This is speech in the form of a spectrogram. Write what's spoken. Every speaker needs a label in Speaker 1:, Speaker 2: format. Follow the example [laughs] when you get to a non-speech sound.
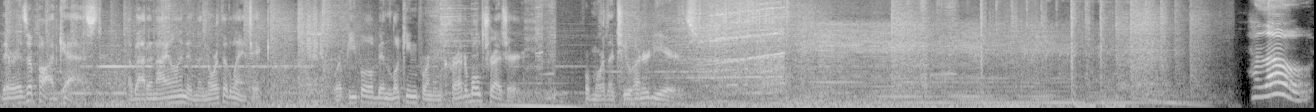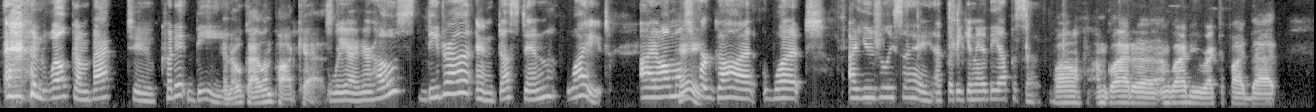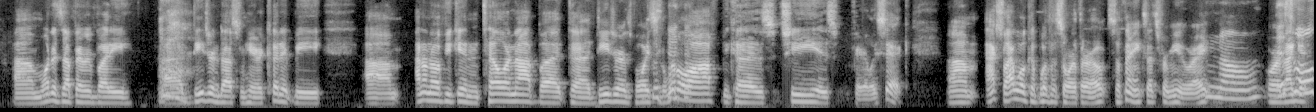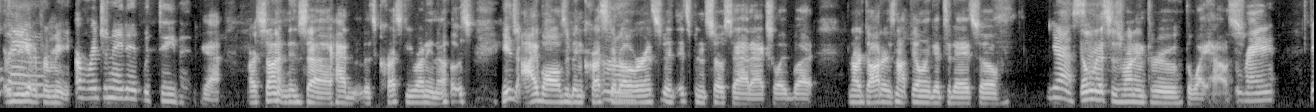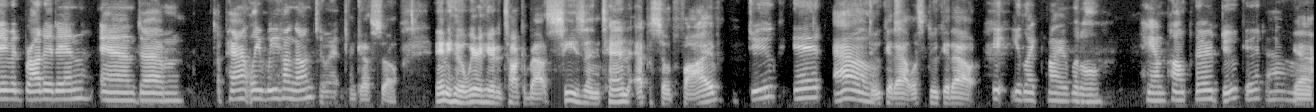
Speaker 1: There is a podcast about an island in the North Atlantic where people have been looking for an incredible treasure for more than 200 years.
Speaker 2: Hello [laughs] and welcome back to Could It Be?
Speaker 1: An Oak Island podcast.
Speaker 2: We are your hosts, Deidre and Dustin White. I almost
Speaker 1: Hey.
Speaker 2: forgot what I usually say at the beginning of the episode.
Speaker 1: Well, I'm glad. Uh, I'm glad you rectified that. Um, what is up, everybody? Uh, [clears throat] Deidre and Dustin here. Could it be? Um, I don't know if you can tell or not, but uh, Deidre's voice is a little [laughs] off because she is fairly sick. Um, actually, I woke up with a sore throat, so thanks. That's from you, right?
Speaker 2: No,
Speaker 1: Or
Speaker 2: this
Speaker 1: did I get,
Speaker 2: whole
Speaker 1: or
Speaker 2: thing
Speaker 1: did you get it from me?
Speaker 2: originated with David.
Speaker 1: Yeah. Our son has uh, had this crusty runny [laughs] nose. His eyeballs have been crusted
Speaker 2: Oh.
Speaker 1: over. It's been, it's been so sad actually. But and our daughter is not feeling good today, so
Speaker 2: Yes,
Speaker 1: illness is running through the White House.
Speaker 2: right. David brought it in, and um, apparently we hung on to it.
Speaker 1: I guess so. Anywho, we're here to talk about season ten, episode five.
Speaker 2: Duke it out.
Speaker 1: Duke it out. Let's duke it out.
Speaker 2: It- you like my little hand pump there? Duke it out.
Speaker 1: Yeah.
